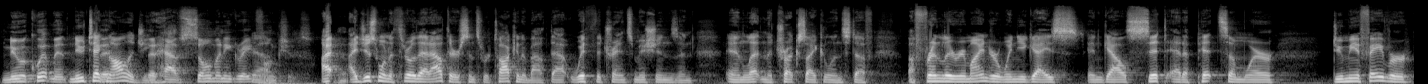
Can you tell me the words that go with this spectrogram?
new equipment, New that- technology. that, have so many great Yeah. functions. I, I just want to throw that out there since we're talking about that with the transmissions and, and letting the truck cycle and stuff. A friendly reminder when you guys and gals sit at a pit somewhere, do me a favor,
